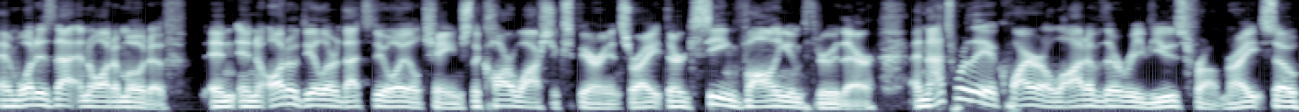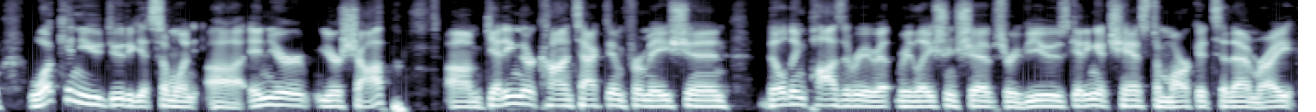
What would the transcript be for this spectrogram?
and what is that in automotive? In an auto dealer, that's the oil change, the car wash experience, right? They're seeing volume through there. And that's where they acquire a lot of their reviews from, right? So what can you do to get someone uh, in your, your shop, um, getting their contact information, building positive re- relationships, reviews, getting a chance to market to them, right?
